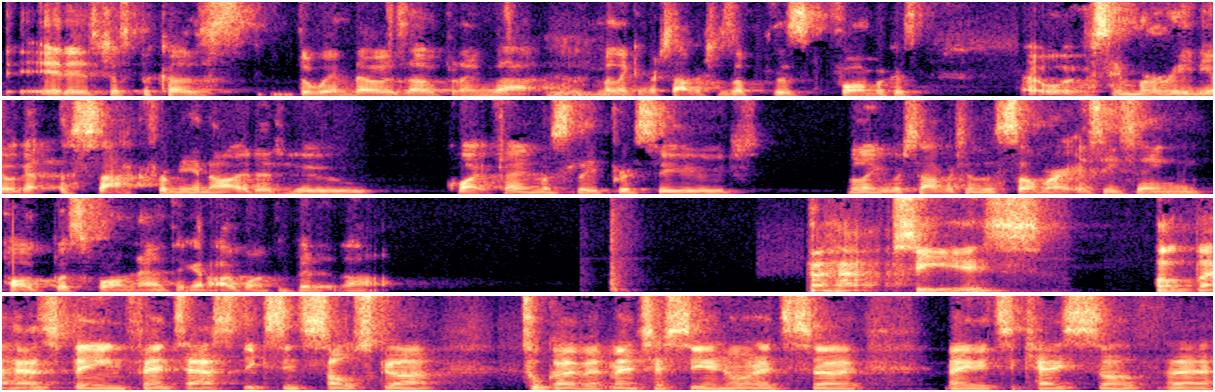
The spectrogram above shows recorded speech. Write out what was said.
it is just because the window is opening that Milinkovic Savic is up to his form? Because uh, we've seen Mourinho get the sack from United, who quite famously pursued Milinkovic Savic in the summer. Is he seeing Pogba's form now and thinking, I want a bit of that? Perhaps he is. Pogba has been fantastic since Solskjaer took over at Manchester United. So maybe it's a case of uh,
